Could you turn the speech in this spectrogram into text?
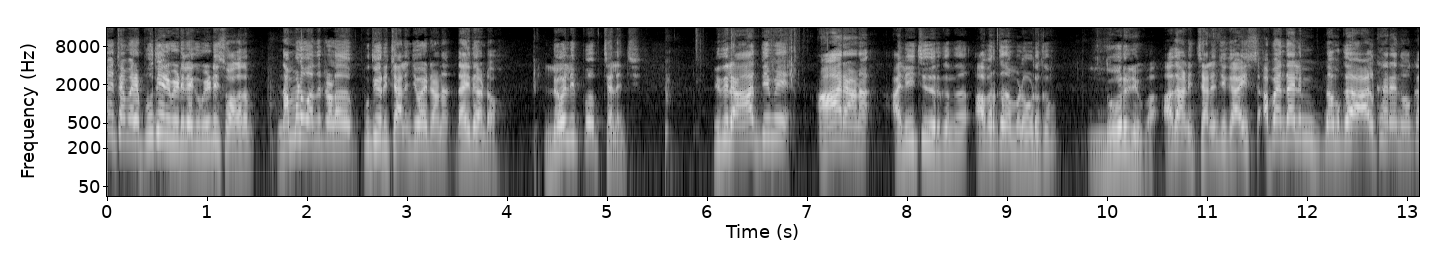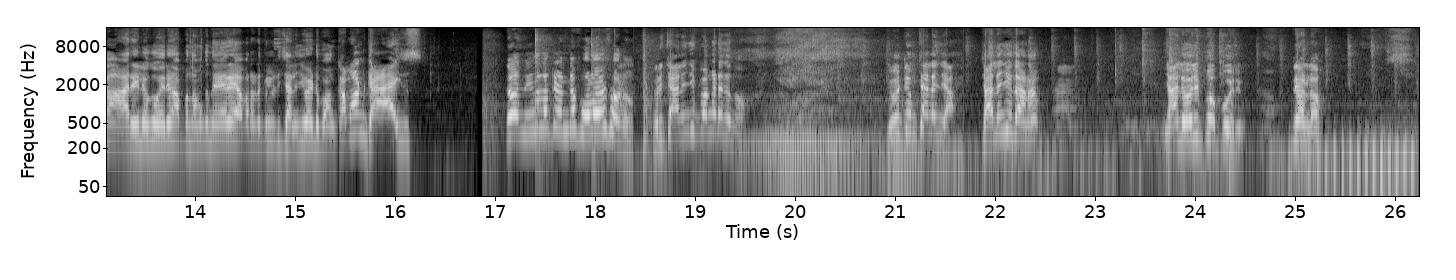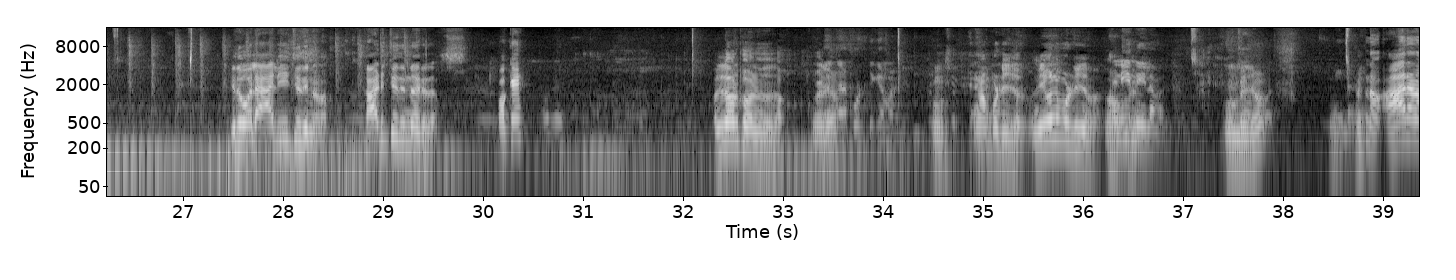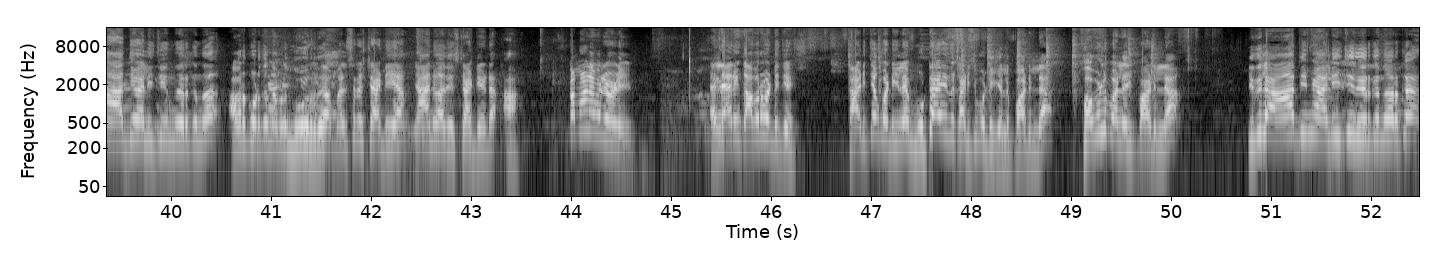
മച്ചന്മാരെ പുതിയൊരു വീഡിയോയിലേക്ക് വീണ്ടും സ്വാഗതം. നമ്മൾ വന്നിട്ടുള്ളത് പുതിയൊരു ചലഞ്ചുമായിട്ടാണ് ദാ ഇത് കണ്ടോ? ലോലിപോപ്പ് ചലഞ്ച് ഇതിൽ ആദ്യമേ ആരാണ് അലിയിച്ച് തീർക്കുന്നത്? അവർക്ക് നമ്മൾ കൊടുക്കും നൂറ് രൂപ. അതാണ് ചലഞ്ച് ഗൈസ് അപ്പോൾ എന്തായാലും നമുക്ക് ആൾക്കാരെ നോക്കാം ആരെങ്കിലും ഒക്കെ വരും. അപ്പോൾ നമുക്ക് നേരെ അവരുടെ അടുക്കൽ ഒരു ചലഞ്ചുമായിട്ട് പോകാം. കമോൺ ഗൈസ് നിങ്ങളൊക്കെ എന്റെ ഫോളോവേഴ്സ് ആണോ? ഒരു ചലഞ്ച് പങ്കെടുക്കുന്നോ യൂട്യൂബ് ചലഞ്ചാ ചലഞ്ച് ഇതാണ്. ഞാൻ ലോലിപ്പോപ്പ് വരും. ഇത് കണ്ടോ? ഇതുപോലെ അലിയിച്ച് തിന്നണം. കടിച്ച് തിന്നരുത്. ഓക്കെ? എല്ലാവർക്കും വരുന്നതോ. ഞാൻ പൊട്ടിച്ചത് നിങ്ങൾ പൊട്ടിച്ചത്. ആരാണ് ആദ്യം വലിച്ചു തീർക്കുന്നത്? അവർക്ക് കൊടുക്കുന്ന നമ്മൾ നൂറ് രൂപ. മത്സരം സ്റ്റാർട്ട് ചെയ്യാം. ഞാനും ആദ്യം സ്റ്റാർട്ട് ചെയ്യട്ടെ. ആ. കമാണ് പരിപാടി എല്ലാവരും കവർ പൊട്ടിച്ചേ. കടിച്ച പൊട്ടിക്കില്ല? മുട്ടായി ഇത് കടിച്ചു പൊട്ടിക്കല്ലേ? പാടില്ല. ഫവിൾ പല പാടില്ല. ഇതിൽ ആദ്യമേ അലിച്ചു തീർക്കുന്നവർക്ക്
